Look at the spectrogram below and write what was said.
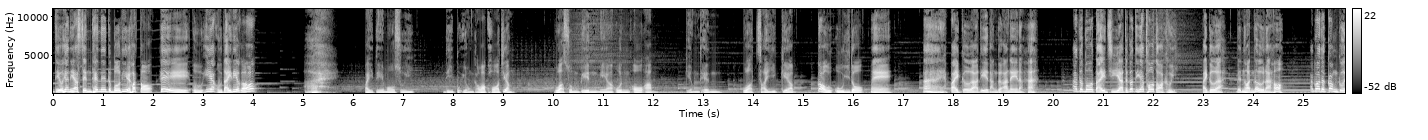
钓遐尔啊，先天的都无你的法度，嘿，有影有带力哦。唉，拜地魔髓，你不用甲我夸奖，我顺便命运黑暗，今天我再劫到位咯。哎，哎，拜哥啊，你个人就安尼啦哈，啊都无代志啊，都搁伫遐吐大气。拜哥啊，免烦恼啦吼，啊我都讲过。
